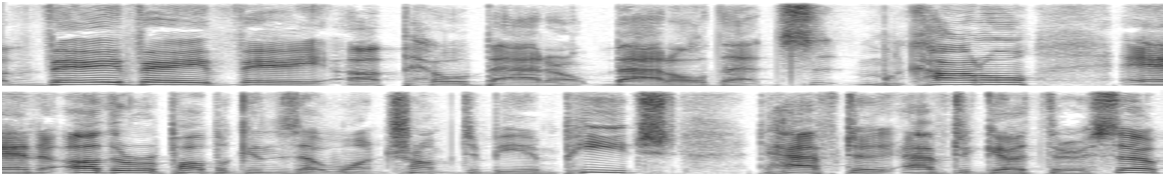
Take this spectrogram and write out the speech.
very, very, very uphill battle. Battle that McConnell and other Republicans that want Trump to be impeached to have to have to go through. So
